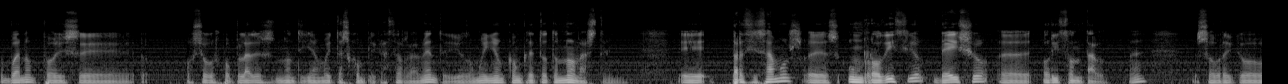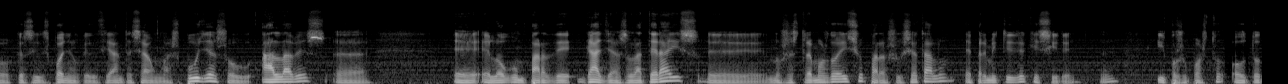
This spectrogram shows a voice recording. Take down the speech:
Bueno, pois eh, os xogos populares non tiñan moitas complicacións realmente, e o do muiño en concreto non as ten. Eh, precisamos eh, un rodicio de eixo eh, horizontal, eh? sobre que, o, que se dispoñen, que dicía antes xa, unhas pullas ou álabes eh, e, e logo un par de gallas laterais eh, nos extremos do eixo para suxetalo e permitirlle que xire. Eh? E, por suposto, outro,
